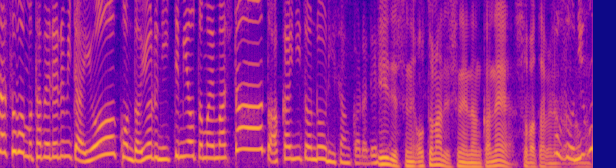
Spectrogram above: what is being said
がらそばも食べれるみたいよ。今度は夜に行ってみようと思いました。と赤いニトンローリーさんからです。いいですね。大人ですね。なんかねそば食べながら。そうそう。日本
